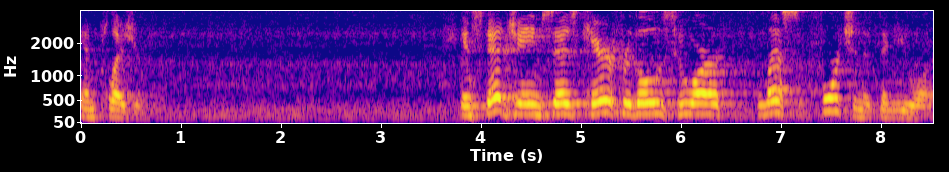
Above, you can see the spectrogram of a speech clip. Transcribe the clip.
and pleasure. Instead, James says, care for those who are less fortunate than you are.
